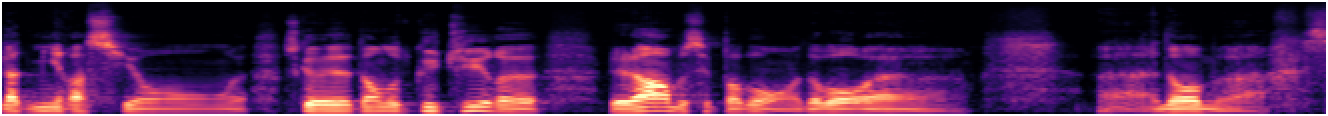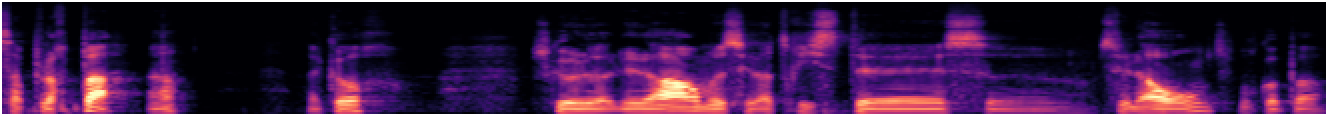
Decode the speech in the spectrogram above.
l'admiration. Parce que dans notre culture, les larmes, c'est pas bon. Hein. D'abord, un homme, ça pleure pas, hein d'accord? Parce que les larmes, c'est la tristesse, c'est la honte, pourquoi pas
